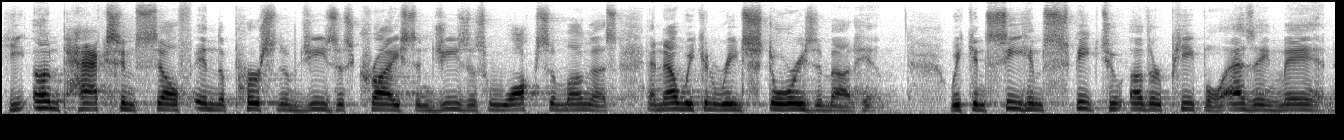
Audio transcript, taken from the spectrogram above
he unpacks himself in the person of Jesus Christ, and Jesus walks among us. And now we can read stories about him. We can see him speak to other people as a man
